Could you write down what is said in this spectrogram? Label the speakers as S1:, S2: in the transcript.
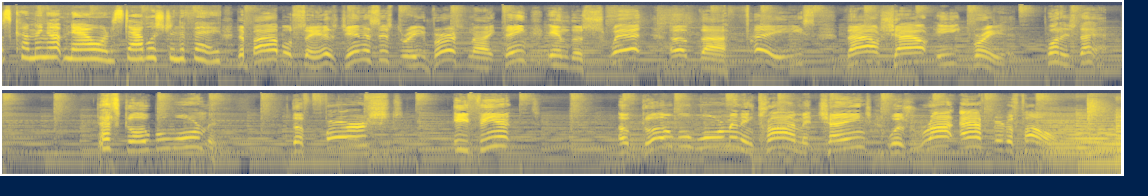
S1: what's coming up now on Established in the Faith.
S2: The Bible says, Genesis 3, verse 19, In the sweat of thy face thou shalt eat bread. What is that? That's global warming. The first event of global warming and climate change was right after the fall.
